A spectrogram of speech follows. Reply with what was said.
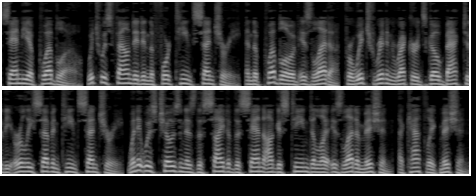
Sandia Pueblo, which was founded in the 14th century, and the Pueblo of Isleta, for which written records go back to the early 17th century, when it was chosen as the site of the San Agustín de la Isleta mission, a Catholic mission.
